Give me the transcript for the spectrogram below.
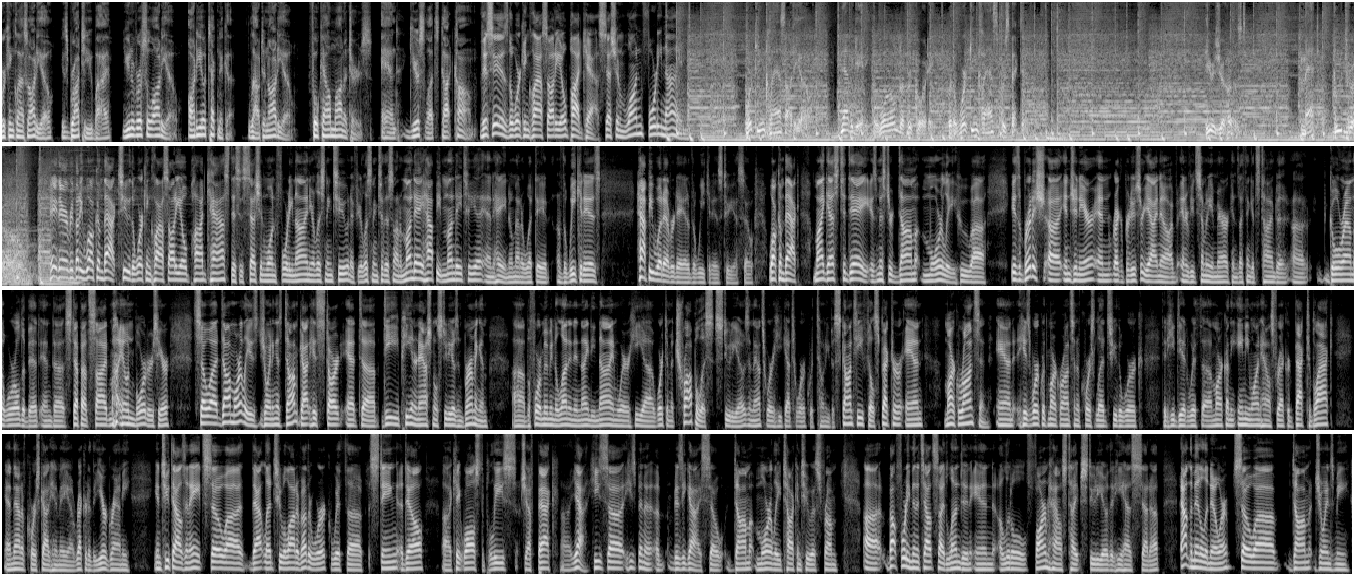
Working Class Audio is brought to you by Universal Audio, Audio Technica, Lauten Audio, Focal Monitors, and Gearslutz.com. This is the Working Class Audio Podcast, session 149. Working Class Audio, navigating the world of recording with a working class perspective. Here's your host, Matt Boudreau. Hey there, everybody. Welcome back to the Working Class Audio Podcast. This is session 149 you're listening to. And if you're listening to this on a Monday, happy Monday to you. And hey, no matter what day of the week it is, happy whatever day of the week it is to you. So, welcome back. My guest today is Mr. Dom Morley, who uh, is a British uh, engineer and record producer. Yeah, I know. I've interviewed so many Americans. I think it's time to uh, go around the world a bit and uh, step outside my own borders here. So, uh, Dom Morley is joining us. Dom got his start at uh, DEP International Studios in Birmingham uh, before moving to London in 99, where he uh, worked at Metropolis Studios. And that's where he got to work with Tony Visconti, Phil Spector, and Mark Ronson. And his work with Mark Ronson, of course, led to the work that he did with uh, Mark on the Amy Winehouse record Back to Black. And that, of course, got him a, a Record of the Year Grammy in 2008. So uh, that led to a lot of other work with uh, Sting, Adele, uh, Kate Walsh, the Police, Jeff Beck. Uh, yeah, he's uh, he's been a, a, busy guy. So Dom Morley talking to us from uh, about 40 minutes outside London in a little farmhouse type studio that he has set up out in the middle of nowhere. So uh, Dom joins me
